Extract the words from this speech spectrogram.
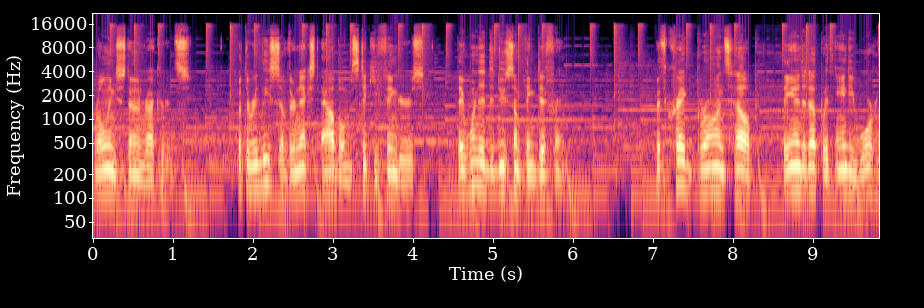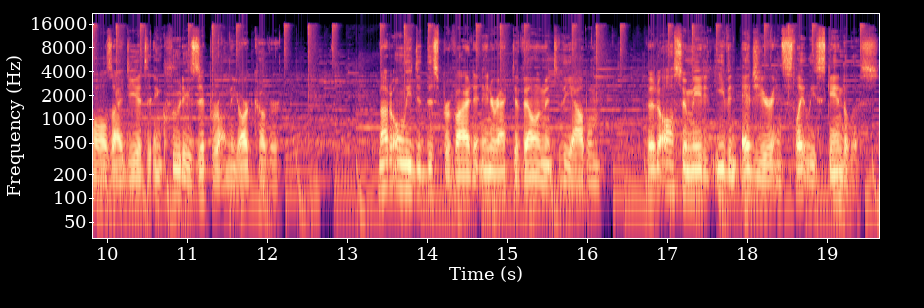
Rolling Stone Records. But the release of their next album, Sticky Fingers, they wanted to do something different. With Craig Braun's help, they ended up with Andy Warhol's idea to include a zipper on the art cover. Not only did this provide an interactive element to the album, but it also made it even edgier and slightly scandalous.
